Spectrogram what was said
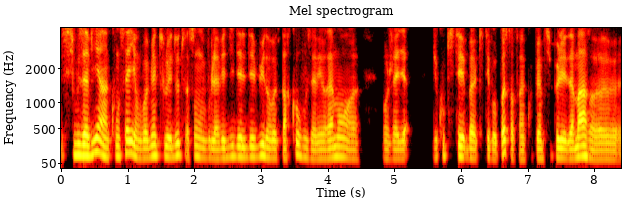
si vous aviez un conseil, on voit bien que tous les deux, de toute façon, vous l'avez dit dès le début dans votre parcours, vous avez vraiment, bon, j'allais dire, du coup, quitter, bah, quitter vos postes, enfin, couper un petit peu les amarres, euh,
